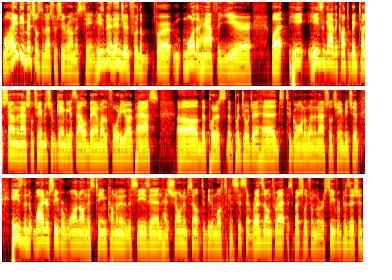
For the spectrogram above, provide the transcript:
Well, AD Mitchell's the best receiver on this team. He's been injured for the for more than half the year, But he he's the guy that caught the big touchdown in the national championship game against Alabama, the 40 yard pass uh, that put us that put Georgia ahead to go on to win the national championship. He's the wide receiver one on this team coming into the season. Has shown himself to be the most consistent red zone threat, especially from the receiver position.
